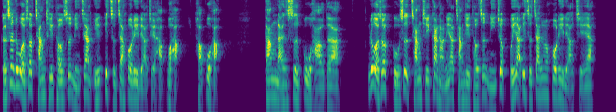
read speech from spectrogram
可是如果说长期投资，你这样一一直在获利了结，好不好？好不好？当然是不好的啊！如果说股市长期看好，你要长期投资，你就不要一直在那边获利了结啊！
